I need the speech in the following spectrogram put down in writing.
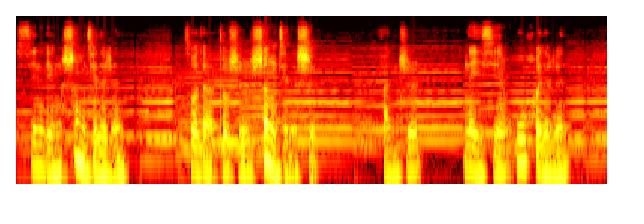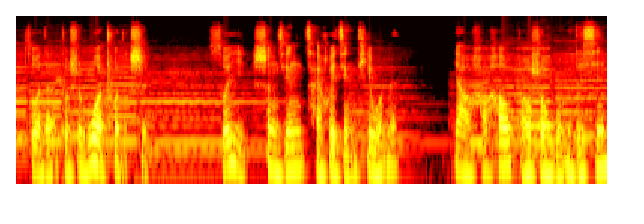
心灵圣洁的人，做的都是圣洁的事；反之，内心污秽的人做的都是龌龊的事，所以圣经才会警惕我们，要好好保守我们的心，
